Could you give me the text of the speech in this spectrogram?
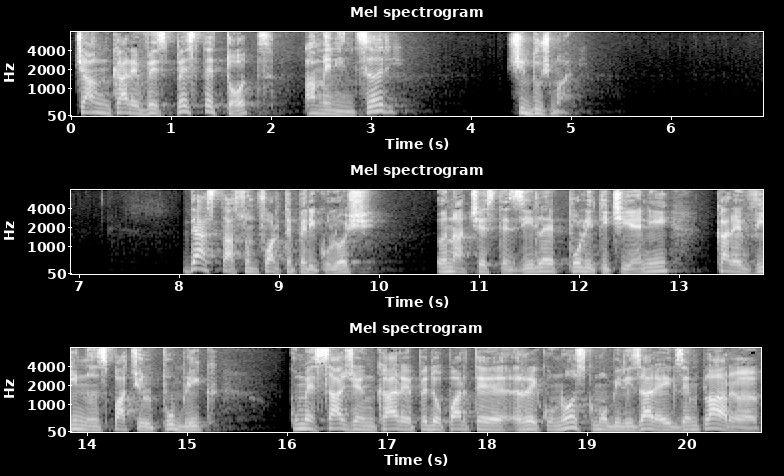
cea în care vezi peste tot amenințări și dușmani. De asta sunt foarte periculoși în aceste zile politicienii care vin în spațiul public cu mesaje în care, pe de o parte, recunosc mobilizarea exemplară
